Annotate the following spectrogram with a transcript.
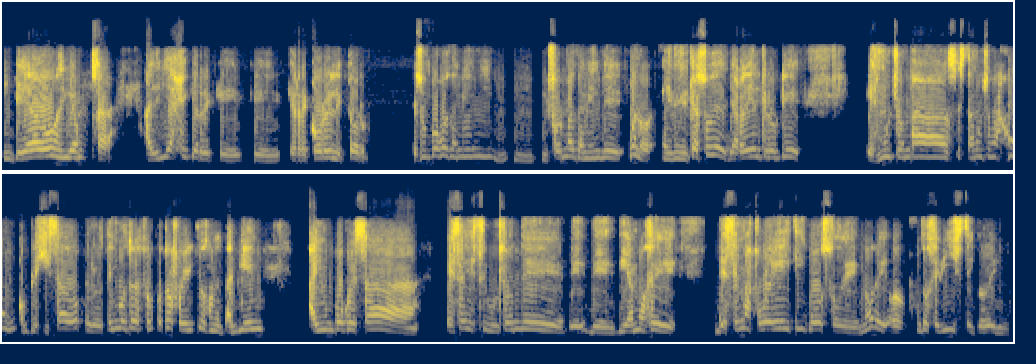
integrados, digamos, a, al viaje que, que, que, que, recorre el lector. Es un poco también mi, mi, forma también de, bueno, en el caso de, de Ardel creo que es mucho más, está mucho más complejizado, pero tengo otros, otros proyectos donde también hay un poco esa, esa distribución de, de, de digamos, de, de temas poéticos o de, ¿no? de puntos de vista y todo ello.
